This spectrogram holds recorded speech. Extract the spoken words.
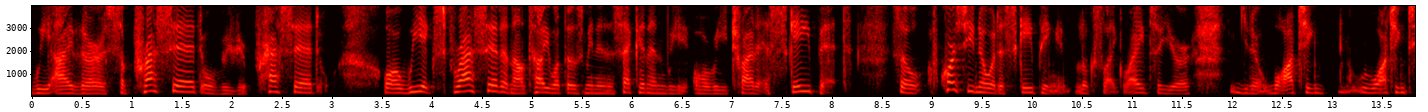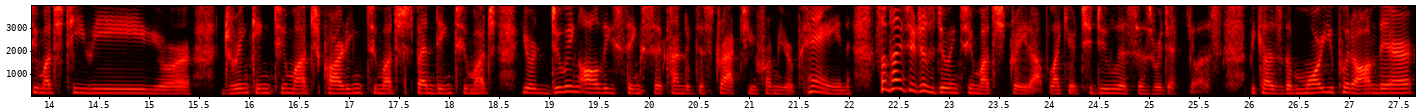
we either suppress it or we repress it or we express it and I'll tell you what those mean in a second and we or we try to escape it. So of course you know what escaping looks like, right? So you're you know watching watching too much TV, you're drinking too much, partying too much, spending too much. You're doing all these things to kind of distract you from your pain. Sometimes you're just doing too much straight up, like your to-do list is ridiculous because the more you put on there,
